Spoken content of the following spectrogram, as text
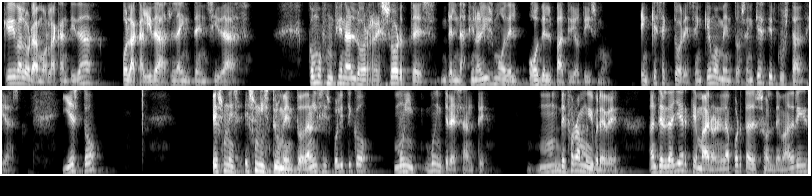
¿qué valoramos? ¿La cantidad o la calidad, la intensidad? ¿Cómo funcionan los resortes del nacionalismo o del patriotismo? ¿En qué sectores? ¿En qué momentos? ¿En qué circunstancias? Y esto es un, es un instrumento de análisis político muy, muy interesante. Mm, de forma muy breve. Antes de ayer quemaron en la Puerta del Sol de Madrid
